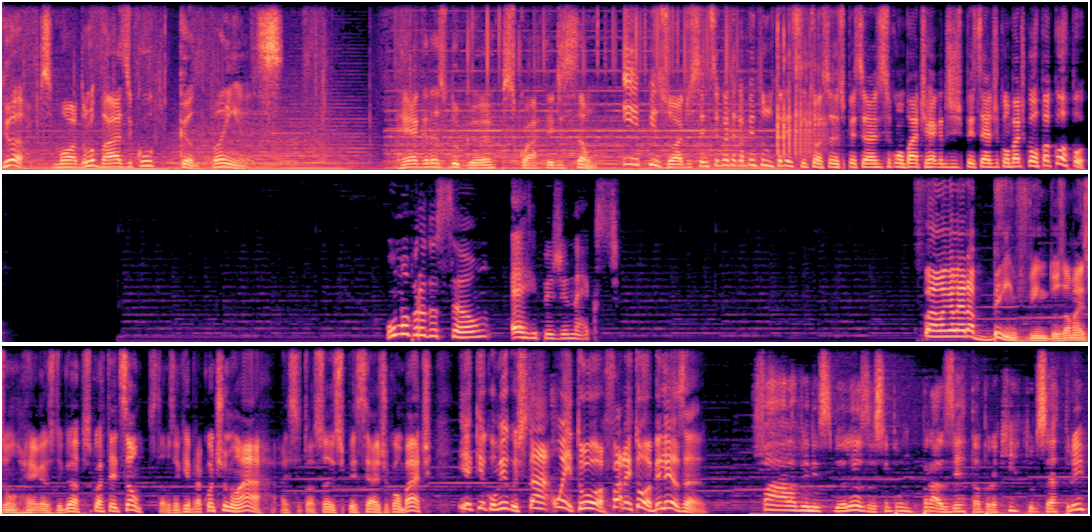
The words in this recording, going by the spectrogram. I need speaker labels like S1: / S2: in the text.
S1: GURPS Módulo Básico Campanhas. Regras do GURPS, quarta edição. Episódio 150, capítulo 3, situações especiais de combate, regras especiais de combate corpo a corpo.
S2: Uma produção RPG Next.
S1: Fala galera, bem-vindos a mais um Regras do GURPS, quarta edição. Estamos aqui para continuar as situações especiais de combate. E aqui comigo está o Heitor. Fala Heitor, beleza?
S3: Fala Vinícius, beleza? Sempre um prazer estar por aqui. Tudo certo por aí?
